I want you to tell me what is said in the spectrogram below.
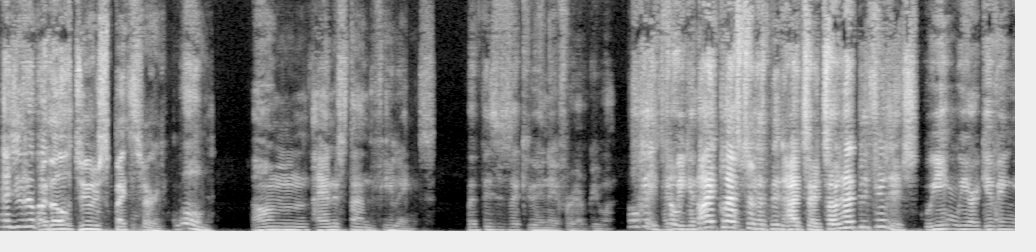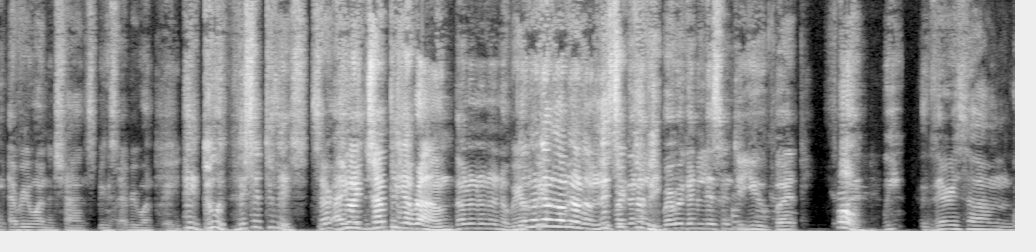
With all due respect, sir, Oh, um, I understand the feelings, but this is a Q&A for everyone. okay, so we can- my question has been answered, so let me finish. We we are giving everyone a chance because everyone paid. Hey, dude, listen to this. Sir, you are jumping around. No, no, no, no, no. No, We're, no, no, no, no, no. Listen we're to gonna, me. We're, we're gonna listen to you, but Oh. we there's um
